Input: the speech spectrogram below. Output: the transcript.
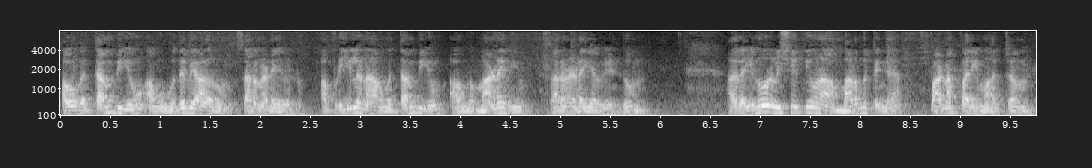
அவங்க தம்பியும் அவங்க உதவியாளரும் சரணடைய வேண்டும். அப்படி இல்லைன்னா அவங்க தம்பியும் அவங்க மனைவியும் சரணடைய வேண்டும். அதில் இன்னொரு விஷயத்தையும் நான் மறந்துட்டேங்க. பண பரிமாற்றம்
